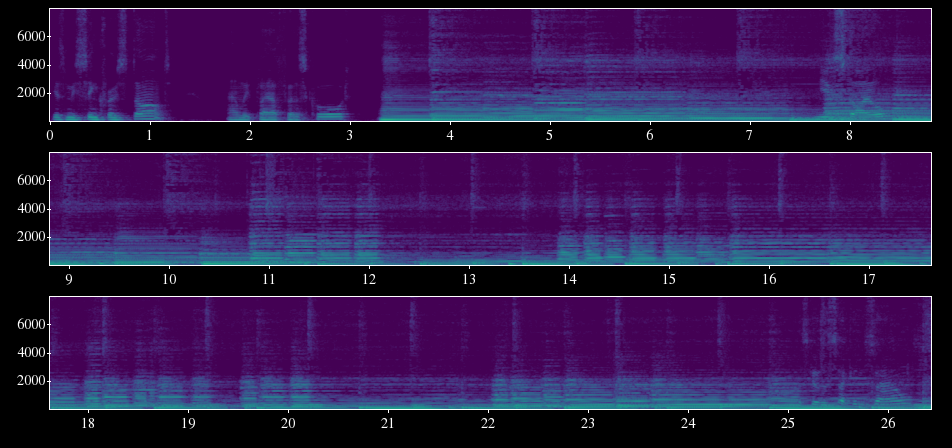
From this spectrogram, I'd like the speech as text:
gives me synchro start, and we play our first chord. Style. Let's to the second sound.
